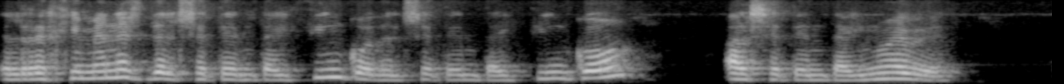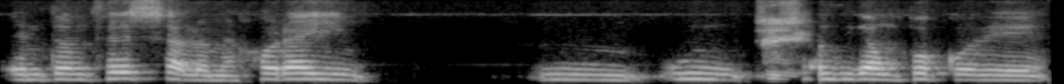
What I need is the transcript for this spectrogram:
el régimen es del 75, del 75 al 79. Entonces, a lo mejor hay mm, un, se ha olvidado un poco de,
